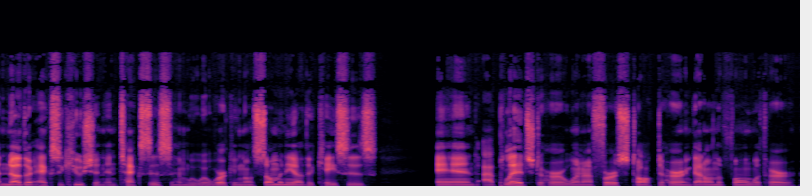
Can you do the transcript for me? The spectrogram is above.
another execution in Texas, and we were working on so many other cases. And I pledged to her when I first talked to her and got on the phone with her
